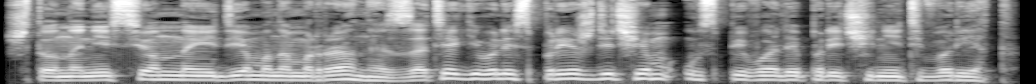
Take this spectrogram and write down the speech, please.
что нанесенные демоном раны затягивались прежде, чем успевали причинить вред.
